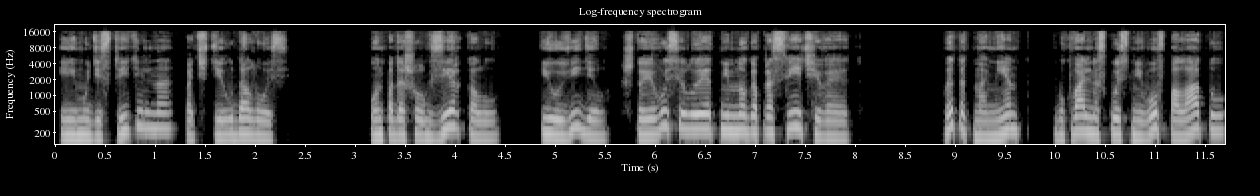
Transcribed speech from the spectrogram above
и ему действительно почти удалось. Он подошел к зеркалу и увидел, что его силуэт немного просвечивает. В этот момент Буквально сквозь него в палату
